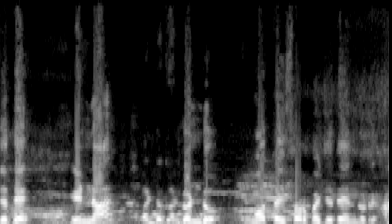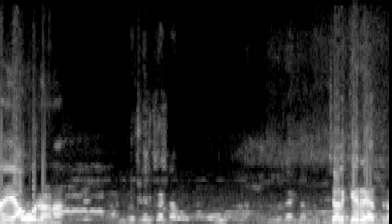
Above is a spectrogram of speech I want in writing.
ಜೊತೆ. ಹೆಣ್ಣ? ಗಂಡು. ಮೂವತ್ತೈದು ಸಾವಿರ ರೂಪಾಯಿ ಜೊತೆ ಏನ್ ನೋಡ್ರಿ. ಅಣ್ಣ, ಯಾವ ಊರ ಅಣ್ಣ ಚಳಕೆರೆ ಹತ್ರ.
